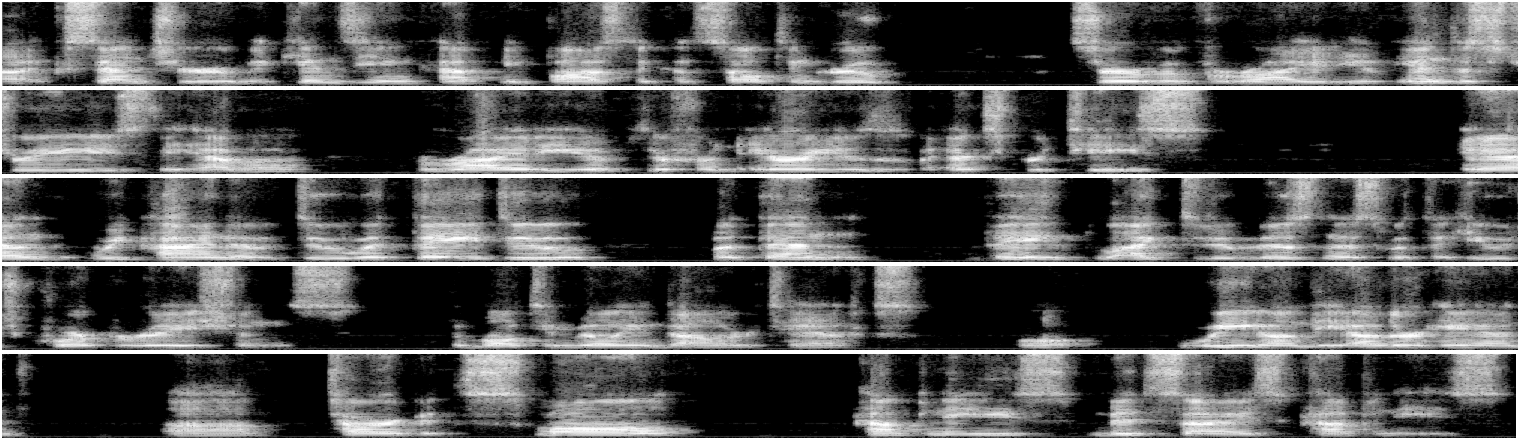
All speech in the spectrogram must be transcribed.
Uh, Accenture, McKinsey and Company, Boston Consulting Group serve a variety of industries. They have a variety of different areas of expertise. And we kind of do what they do, but then they like to do business with the huge corporations the multi-million dollar tasks. Well, we, on the other hand, uh, target small companies, mid-sized companies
